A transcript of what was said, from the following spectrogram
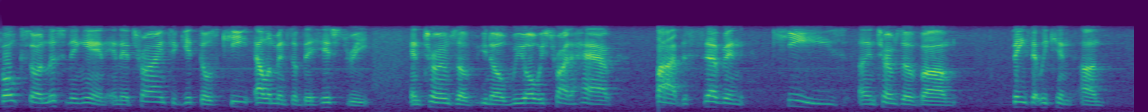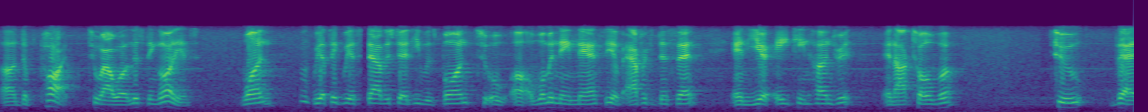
folks are listening in and they're trying to get those key elements of the history in terms of you know we always try to have five to seven keys in terms of um, things that we can uh, uh, depart to our listening audience. One, we I think we established that he was born to a, a woman named Nancy of African descent in the year 1800 in October. Two, that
